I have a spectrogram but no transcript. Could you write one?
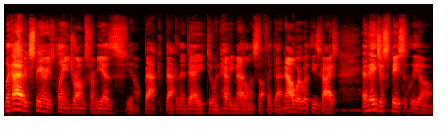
Like I have experience playing drums from years, you know, back back in the day doing heavy metal and stuff like that. Now we're with these guys, and they just basically, um,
